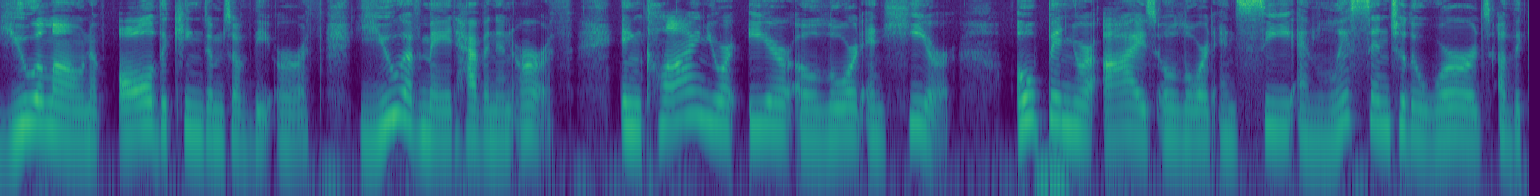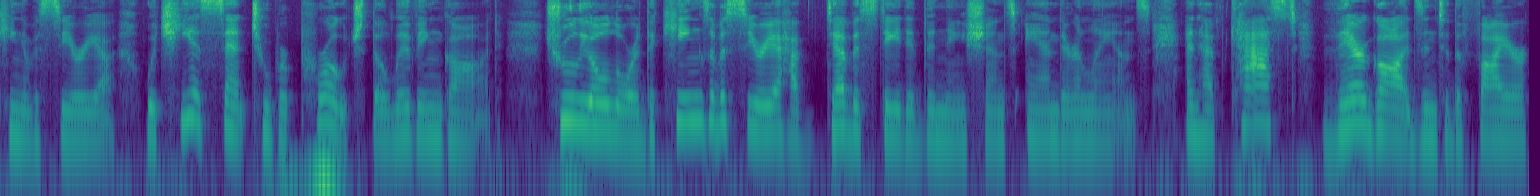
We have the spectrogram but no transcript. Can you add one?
you alone of all the kingdoms of the earth. You have made heaven and earth. Incline your ear, O Lord, and hear. Open your eyes, O Lord, and see and listen to the words of the king of Assyria, which he has sent to reproach the living God. Truly, O Lord, the kings of Assyria have devastated the nations and their lands, and have cast their gods into the fire,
